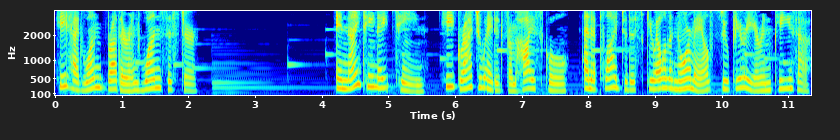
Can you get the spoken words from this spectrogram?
He had one brother and one sister. In 1918, he graduated from high school and applied to the Scuola Normale Superiore in Pisa.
